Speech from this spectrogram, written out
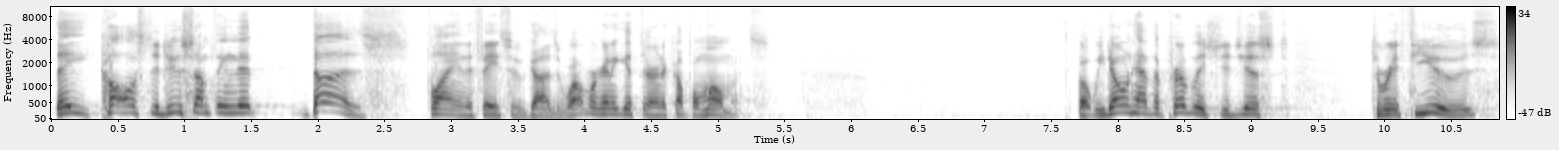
they call us to do something that does fly in the face of God's Well, we're going to get there in a couple moments. But we don't have the privilege to just to refuse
